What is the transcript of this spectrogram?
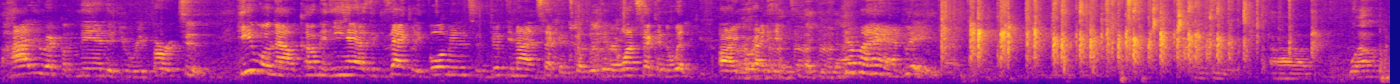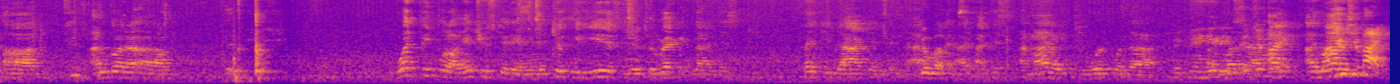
highly recommend that you refer to. He will now come and he has exactly 4 minutes and 59 seconds because we're giving one second to Willie. All right, go right ahead. Give him a hand, please. Uh, well, uh, I'm going to, uh, what people are interested in, and it took me years to recognize this, Thank you, Doc. And, and You're welcome. I, I just, I'm honored to work with. Uh, We can hear you. Mother- Sit your I- mic. I'm Use honored, your mic.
